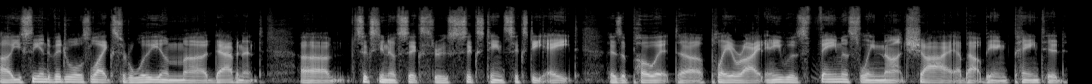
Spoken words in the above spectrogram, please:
Uh, you see individuals like Sir William uh, Davenant, uh, 1606 through 1668, as a poet, uh, playwright, and he was famously not shy about being painted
